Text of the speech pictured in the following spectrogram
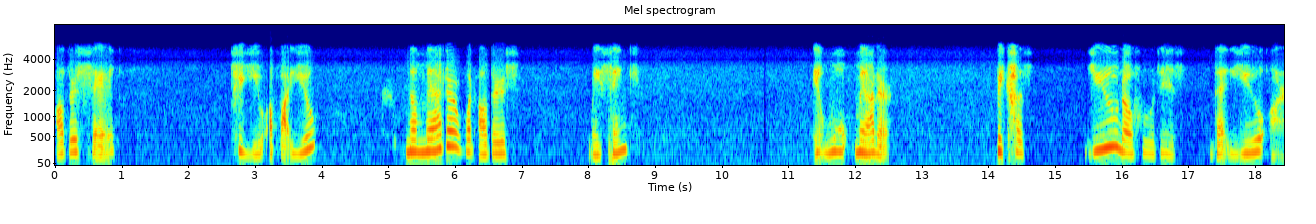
others say to you about you, no matter what others may think, it won't matter because you know who it is that you are.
